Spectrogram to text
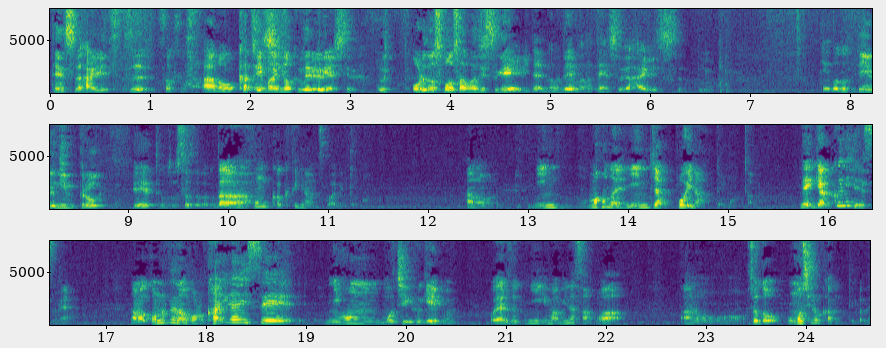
点数入りつつ勝ち馬に乗って増るやしてる。う俺のスポンサーマジすげえみたいなのでまた点数が入りつつっていう。っていうことで。っていう忍プロゲーってことそうそう。だから本格的なんです割と。あの忍まあ本当に忍者っぽいなって思ったで逆にですねあまあこの手のこの海外製日本モチーフゲームをやるときに、まあ、皆さんはあのちょっと面白感っていうかね。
